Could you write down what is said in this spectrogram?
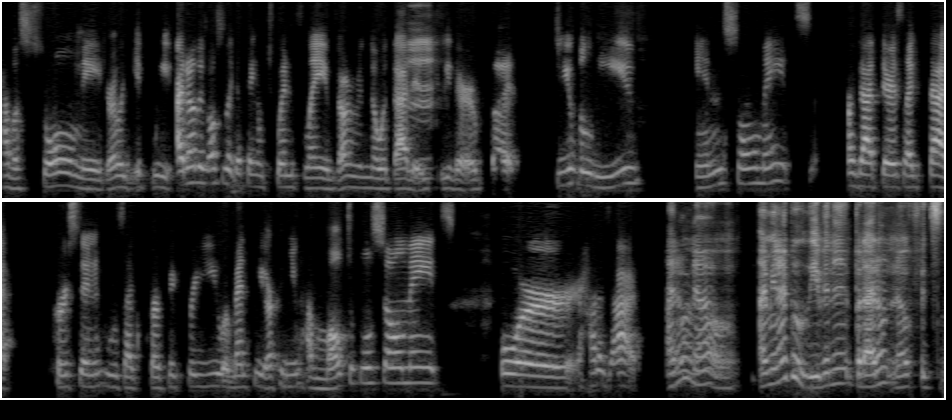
have a soulmate or like if we i know there's also like a thing of twin flames. I don't even know what that is mm. either. But do you believe in soulmates? Or that there's like that person who's like perfect for you or you? Or can you have multiple soulmates? Or how does that I don't know. I mean, I believe in it, but I don't know if it's,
